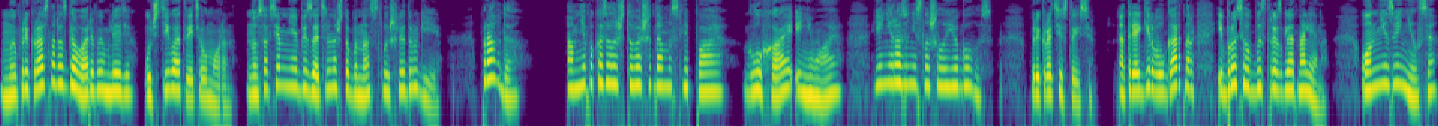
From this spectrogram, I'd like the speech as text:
«Мы прекрасно разговариваем, леди», — учтиво ответил Моран. «Но совсем не обязательно, чтобы нас слышали другие». «Правда? А мне показалось, что ваша дама слепая, глухая и немая. Я ни разу не слышала ее голос». «Прекрати, Стейси», — отреагировал Гартнер и бросил быстрый взгляд на Лену. Он не извинился,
